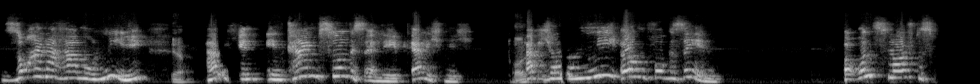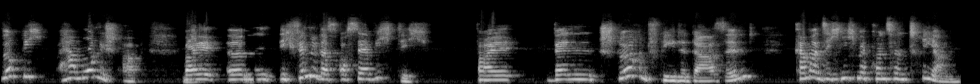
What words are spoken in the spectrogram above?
so eine Harmonie, ja. habe ich in, in keinem Service erlebt, ehrlich nicht. Habe ich auch noch nie irgendwo gesehen. Bei uns läuft es wirklich harmonisch ab, weil ähm, ich finde das auch sehr wichtig, weil wenn Störenfriede da sind, kann man sich nicht mehr konzentrieren.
